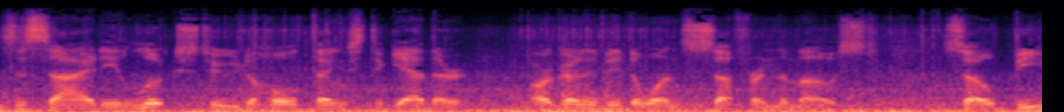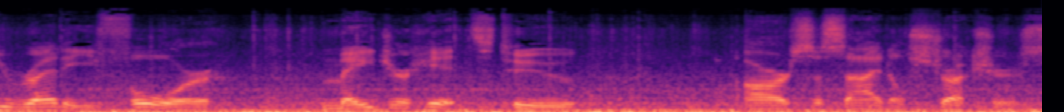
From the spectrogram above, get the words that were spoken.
society looks to to hold things together are going to be the ones suffering the most. So be ready for major hits to our societal structures.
